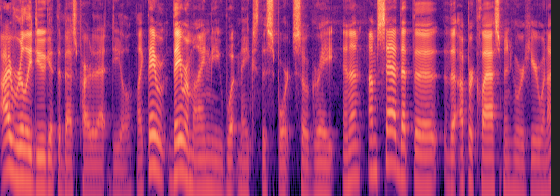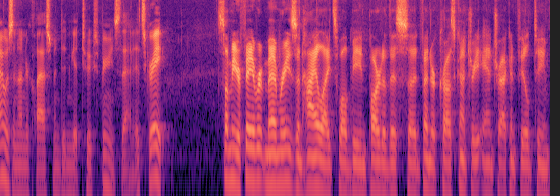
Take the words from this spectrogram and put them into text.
I really do get the best part of that deal. Like they they remind me what makes this sport so great, and I'm I'm sad that the the upperclassmen who were here when I was an underclassman didn't get to experience that. It's great. Some of your favorite memories and highlights while being part of this uh, Defender cross country and track and field team.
